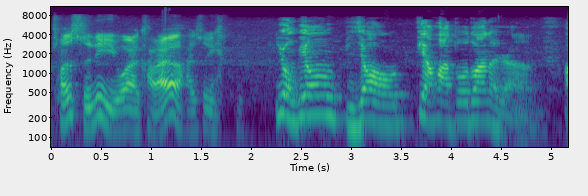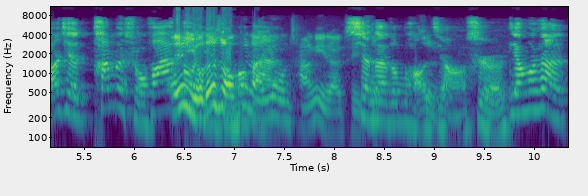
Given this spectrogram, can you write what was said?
纯实力以外，卡莱尔还是一个用兵比较变化多端的人，而且他们首发哎，有的时候不能用常理来现在都不好讲。是电风扇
